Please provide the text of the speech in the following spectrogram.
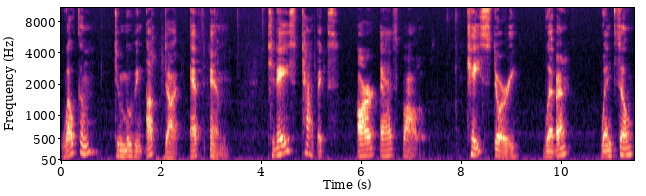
Welcome to MovingUp.fm. Today's topics are as follows Case story Webber, Wentzel,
